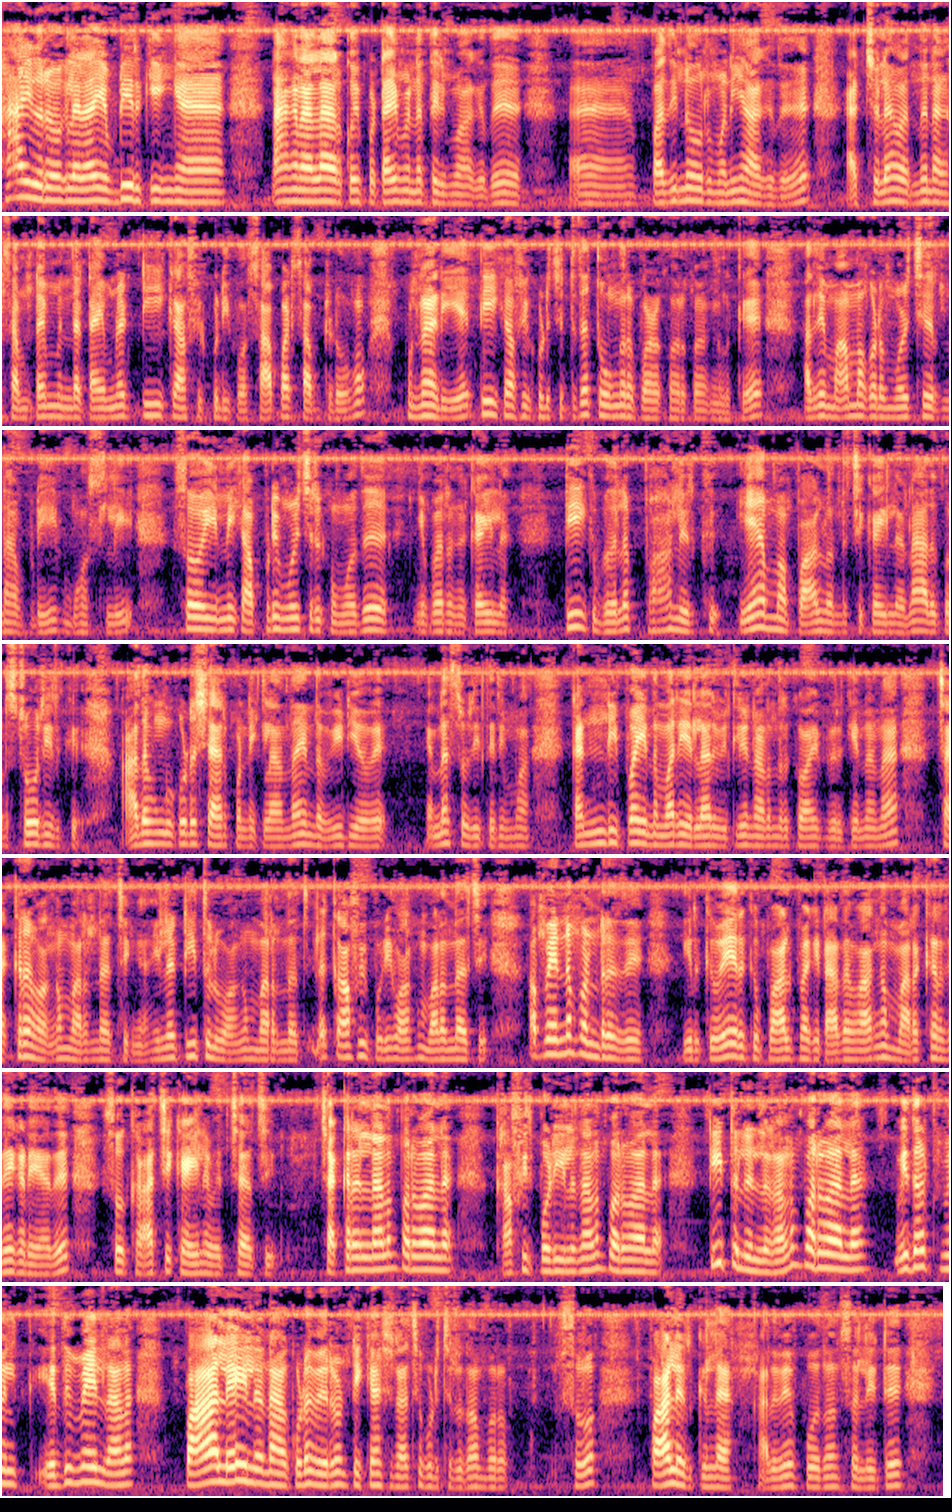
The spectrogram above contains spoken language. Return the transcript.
Hi உறவுகளெல்லாம் எப்படி இருக்கீங்க? நாங்கள் நல்லா இருக்கோம். இப்போ டைம் என்ன தெரியுமா ஆகுது? பதினோரு மணி ஆகுது. ஆக்சுவலாக வந்து நாங்கள் சம்டைம் இந்த டைமில் டீ காஃபி குடிப்போம். சாப்பாடு சாப்பிட்டுடுவோம். முன்னாடியே டீ காஃபி குடிச்சிட்டு தான் தூங்குற பழக்கம் இருக்கும் எங்களுக்கு. அதே மாமா கூட முழிச்சிருந்தா அப்படி மோஸ்ட்லி ஸோ இன்றைக்கி அப்படி முழிச்சிருக்கும் போது இங்கே பாருங்கள் கையில் டீக்கு பதிலாக பால் இருக்குது ஏம்மா பால் வந்துச்சு கையிலனா அதுக்கு ஒரு ஸ்டோரி இருக்குது அதை உங்கள் கூட ஷேர் பண்ணிக்கலாம் தான் இந்த வீடியோவே என்ன ஸ்டோரி தெரியுமா? கண்டிப்பாக இந்த மாதிரி எல்லார் வீட்லேயும் நடந்திருக்க வாய்ப்பு இருக்குது என்னென்னா சக்கரை வாங்க மறந்தாச்சுங்க. இல்லை டீ தூள் வாங்க மறந்தாச்சு. இல்லை காஃபி பொடி வாங்க மறந்தாச்சு. அப்போ என்ன பண்ணுறது இருக்கவே இருக்குது பால் பாக்கெட் அதை வாங்க மறக்கிறதே கிடையாது. ஸோ காய்ச்சி கையில் வச்சாச்சு. சக்கரை இல்லைனாலும் பரவாயில்ல. காஃபி பொடி இல்லைனாலும் பரவாயில்ல. டீ தூள் இல்லைனாலும் பரவாயில்ல. விதவுட் மில்க் எதுவுமே இல்லைனாலும் பாலே இல்லைனா கூட வெறும் டிகாஷனாச்சும் குடிச்சிட்டு தான் போகிறோம் ஸோ பால் இருக்குல்ல அதுவே போதும்னு சொல்லிட்டு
